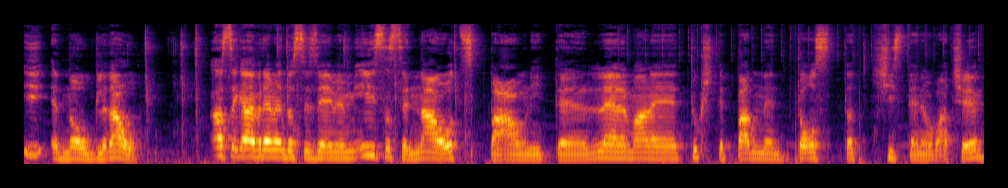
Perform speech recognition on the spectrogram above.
и едно огледало. А сега е време да се вземем и с една от спалните. Леле мале, тук ще падне доста чистене обаче.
